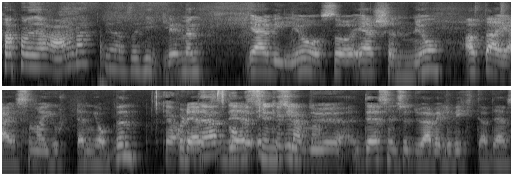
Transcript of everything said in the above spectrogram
Ja, men jeg er det. Ja, så hyggelig. Men jeg vil jo også Jeg skjønner jo at det er jeg som har gjort den jobben. Ja, For det, det det, syns jo du, det syns jo du er veldig viktig at jeg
